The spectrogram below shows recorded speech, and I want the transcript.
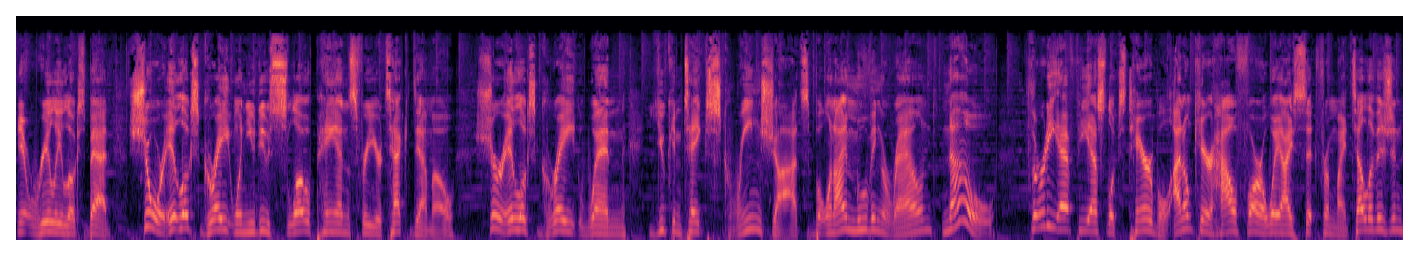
It really looks bad. Sure, it looks great when you do slow pans for your tech demo, Sure, it looks great when you can take screenshots, but when I'm moving around, no. 30 FPS looks terrible. I don't care how far away I sit from my television.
